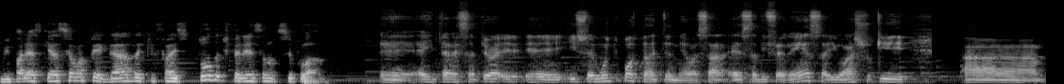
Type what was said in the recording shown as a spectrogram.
Me parece que essa é uma pegada que faz toda a diferença no discipulado. É, é interessante, é, é, isso é muito importante, Daniel, essa, essa diferença. E eu acho que há,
